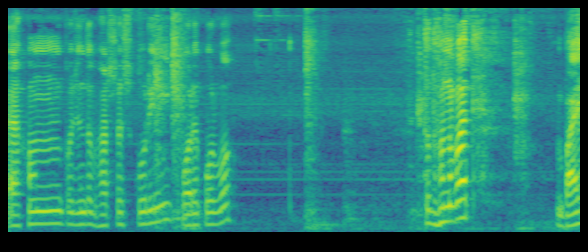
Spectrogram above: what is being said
এখন পর্যন্ত ভার্সাস করিনি পরে করব। তো ধন্যবাদ বাই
